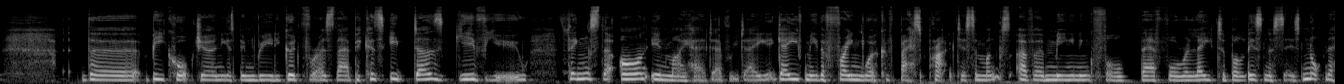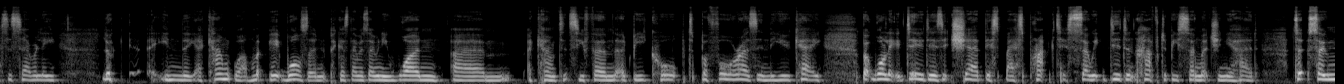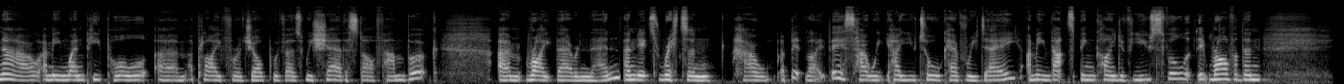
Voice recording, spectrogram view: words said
the B Corp journey has been really good for us there because it does give you things that aren't in my head every day. It gave me the framework of best practice amongst other meaningful, therefore relatable businesses, not necessarily look in the account. Well, it wasn't because there was only one um, accountancy firm that had B Corped before us in the UK. But what it did is it shared this best practice, so it didn't have to be so much in your head. So, so now, I mean, when people um, apply for a job with us, we share the staff handbook um, right there and then, and it's written how a bit like this, how we how you talk every day. I mean, that's been kind of useful it, rather than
